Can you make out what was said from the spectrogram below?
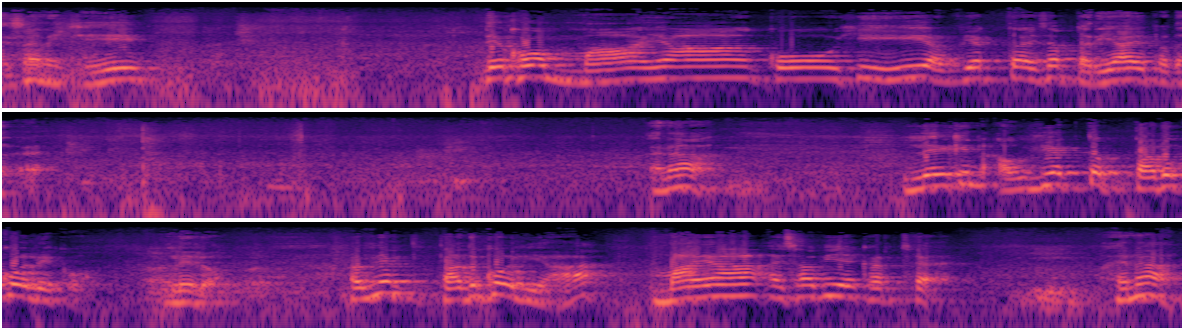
ऐसा नहीं जी। देखो, माया को ही अव्यक्त ऐसा पर्याय पद है। है ना? लेकिन अव्यक्त पद को ले को ले लो। अव्यक्त पद को लिया, माया ऐसा भी एक अर्थ है। है ना?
